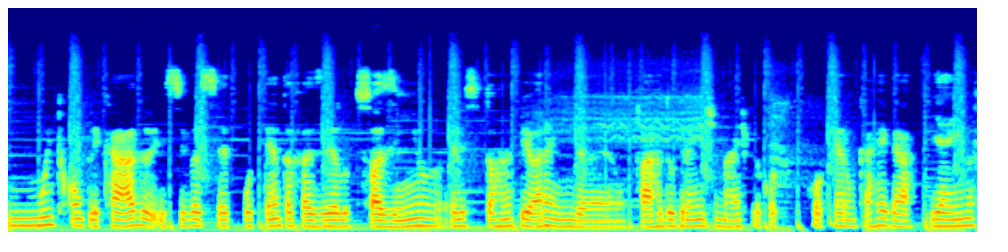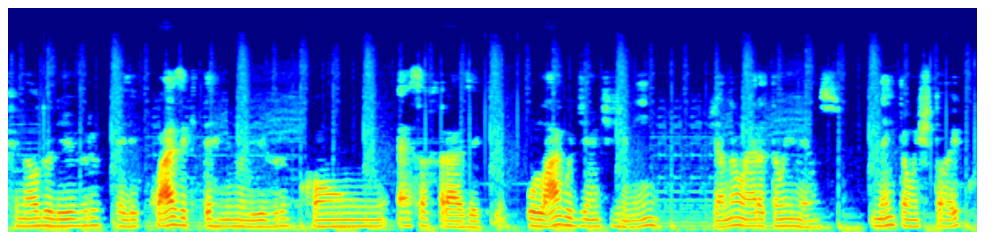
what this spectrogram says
muito complicado e se você o tenta fazê-lo sozinho, ele se torna pior ainda, né? É um fardo grande demais para qualquer um carregar. E aí no final do livro, ele quase que termina o livro com essa frase aqui: O lago diante de mim já não era tão imenso, nem tão estoico,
